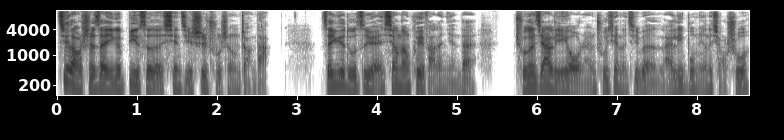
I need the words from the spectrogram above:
季老师在一个闭塞的县级市出生长大，在阅读资源相当匮乏的年代，除了家里偶然出现的几本来历不明的小说，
